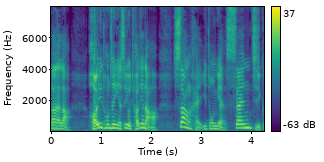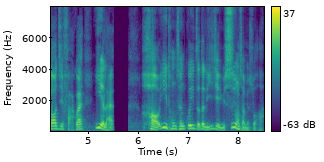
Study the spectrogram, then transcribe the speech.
当然了，好意同乘也是有条件的啊。上海一中院三级高级法官叶澜。好意同乘规则的理解与适用上面说啊，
